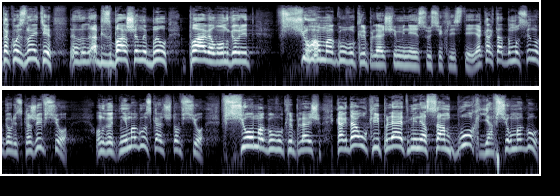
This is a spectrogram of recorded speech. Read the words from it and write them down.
такой, знаете, обезбашенный был Павел. Он говорит, все могу в укрепляющем меня Иисусе Христе. Я как-то одному сыну говорю, скажи все. Он говорит, не могу сказать, что все. Все могу в укрепляющем. Когда укрепляет меня сам Бог, я все могу.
